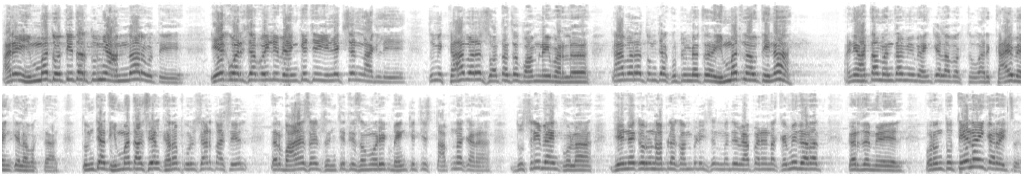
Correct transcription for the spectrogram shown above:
अरे हिंमत होती तर तुम्ही आमदार होते. एक वर्षा पहिली बँकेचे इलेक्शन लागले. तुम्ही का बरं स्वतःचं फॉर्म नाही भरलं? का बरं तुमच्या कुटुंबाचं हिंमत नव्हती ना? आणि आता म्हणता मी बँकेला बघतो. अरे काय बँकेला बघतात? तुमच्यात हिंमत असेल खरं पुरुषार्थ असेल तर बाळासाहेब संचेतीसमोर एक बँकेची स्थापना करा. दुसरी बँक खोला जेणेकरून आपल्या कॉम्पिटिशनमध्ये व्यापाऱ्यांना कमी दरात कर्ज मिळेल. परंतु ते नाही करायचं.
